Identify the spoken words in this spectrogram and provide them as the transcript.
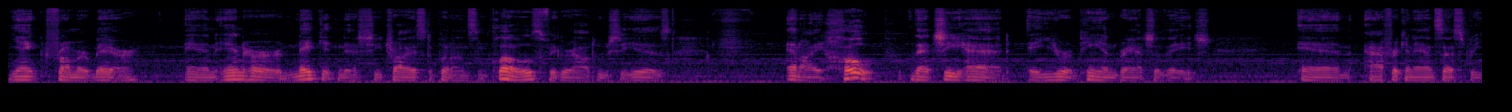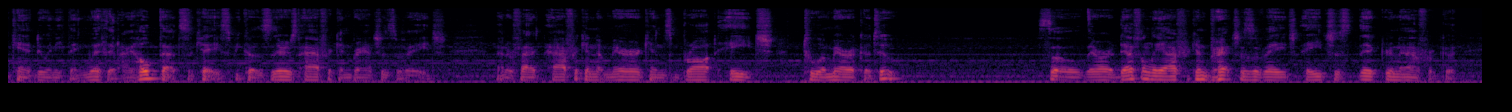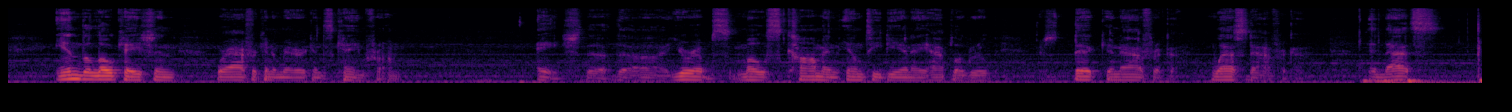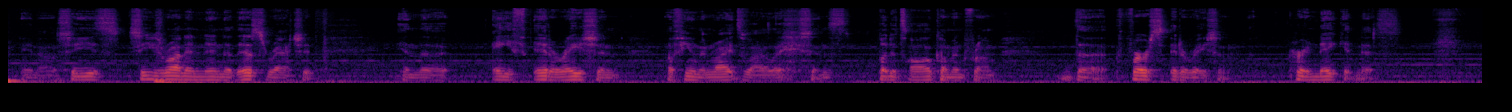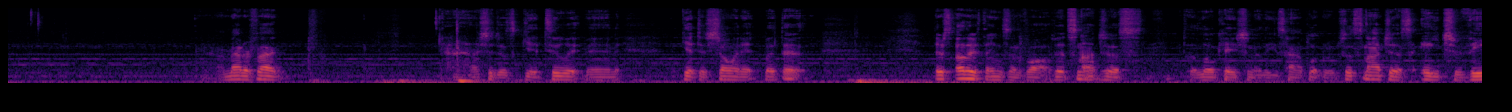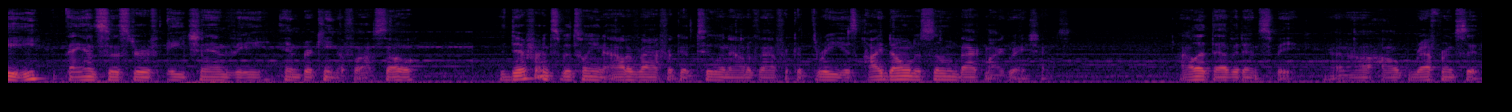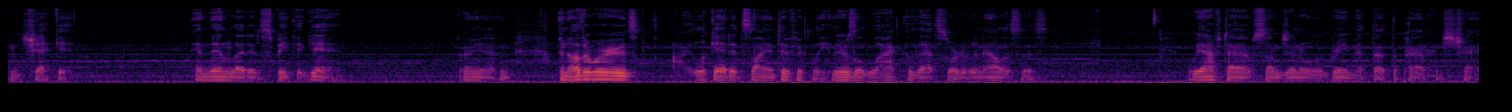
yanked from her bear and in her nakedness, she tries to put on some clothes, figure out who she is. And I hope that she had a European branch of H and African ancestry can't do anything with it. I hope that's the case because there's African branches of H. Matter of fact, African Americans brought H to America too. So there are definitely African branches of H. H is thicker in Africa. In the location where African Americans came from. H, the, the uh, Europe's most common mtDNA haplogroup, is thick in Africa, West Africa, and that's, you know, she's she's running into this ratchet in the eighth iteration of human rights violations, but it's all coming from the first iteration, her nakedness. a matter of fact, I should just get to it and get to showing it, but there, there's other things involved. It's not just the location of these haplogroups. It's not just HV, the ancestor of HNV in Burkina Faso. The difference between out of Africa 2 and out of Africa 3 is I don't assume back migrations. I let the evidence speak, and I'll, I'll reference it and check it, and then let it speak again. I mean, in other words, I look at it scientifically. There's a lack of that sort of analysis. We have to have some general agreement that the patterns change.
